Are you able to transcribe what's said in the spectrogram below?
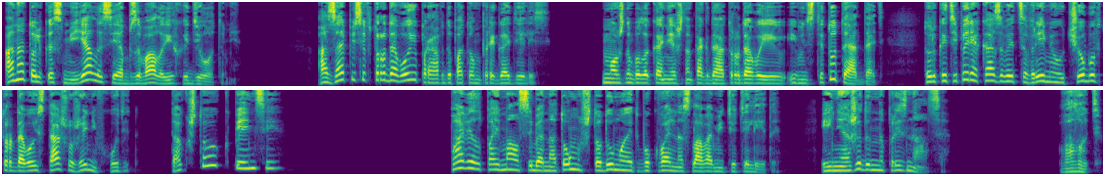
она только смеялась и обзывала их идиотами а записи в трудовой и правда потом пригодились. Можно было, конечно, тогда трудовые и в институты отдать, только теперь, оказывается, время учебы в трудовой стаж уже не входит. Так что к пенсии. Павел поймал себя на том, что думает буквально словами тети Лиды, и неожиданно признался. «Володь,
